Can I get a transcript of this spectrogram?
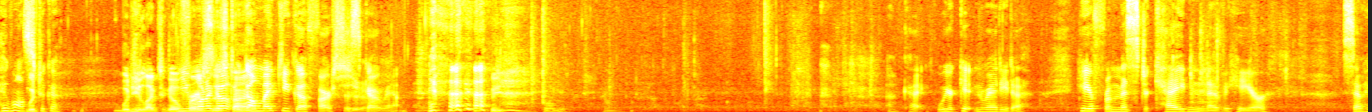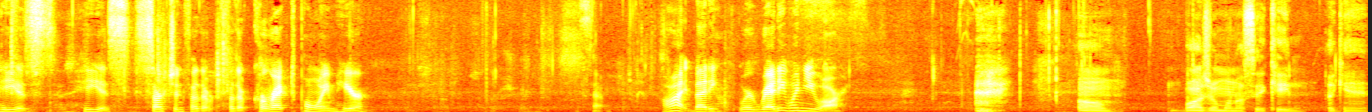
Who wants Would- to go? Would you like to go you first wanna this go? time? We're gonna make you go first this go round. Okay, we're getting ready to hear from Mr. Caden over here. So he is he is searching for the for the correct poem here. So, all right, buddy, we're ready when you are. Um, bonjour, mon nom Caden again.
